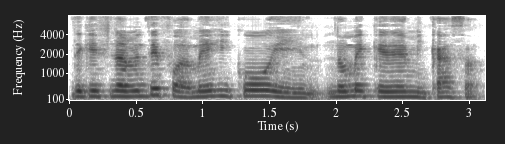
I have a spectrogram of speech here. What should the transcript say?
De que finalmente fue a México y no me quedé en mi casa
